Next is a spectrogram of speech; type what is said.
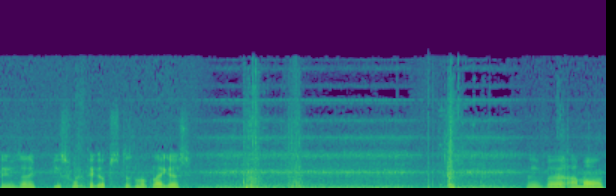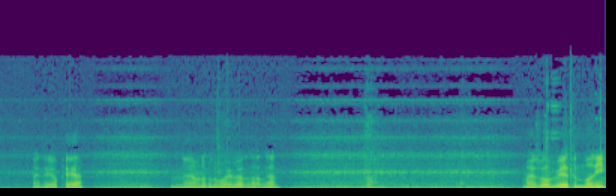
See if there's any useful pickups. Doesn't look like it. Of uh, ammo. Anything up here? No, I'm not going to worry about that then. Might as well raid the money.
